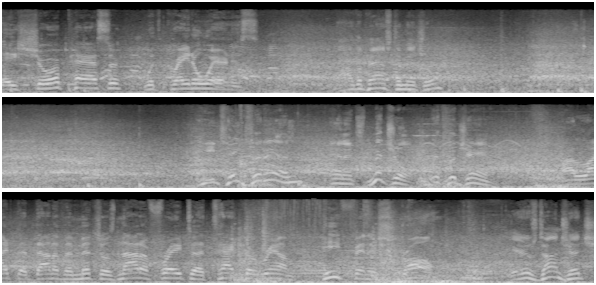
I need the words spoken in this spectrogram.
A sure passer with great awareness. Now the pass to Mitchell. He takes it in, and it's Mitchell with the jam. I like that Donovan Mitchell's not afraid to attack the rim. He finished strong. Here's Doncic.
